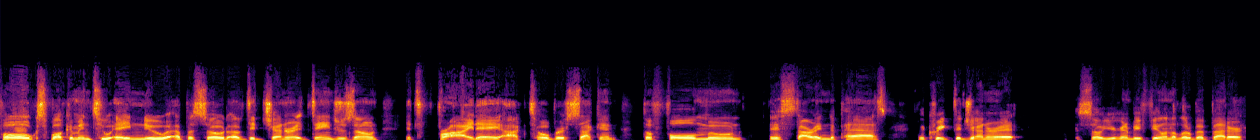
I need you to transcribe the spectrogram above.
Folks, welcome into a new episode of Degenerate Danger Zone. It's Friday, October 2nd. The full moon is starting to pass. The Creek Degenerate. So you're going to be feeling a little bit better.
